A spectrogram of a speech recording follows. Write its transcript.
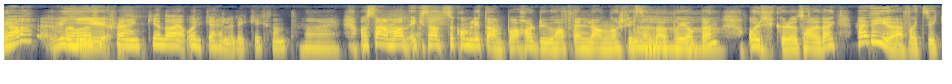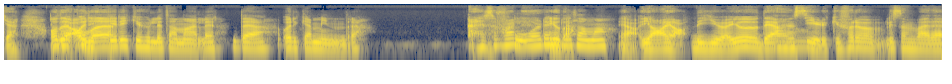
Ja, vi Og jeg var så cranky, da orker jeg heller ikke, ikke sant. Nei. Og så er man, ikke sant, så kommer det litt an på, har du hatt en lang og slitsom dag på jobben? Orker du å ta det i dag? Nei, det gjør jeg faktisk ikke. Og det jeg alle... orker ikke hull i tenna heller. Det orker jeg mindre. Er det så farlig? Får det Jo da. tenna? Ja, ja, ja, de gjør jo det. Hun sier det ikke for å liksom være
